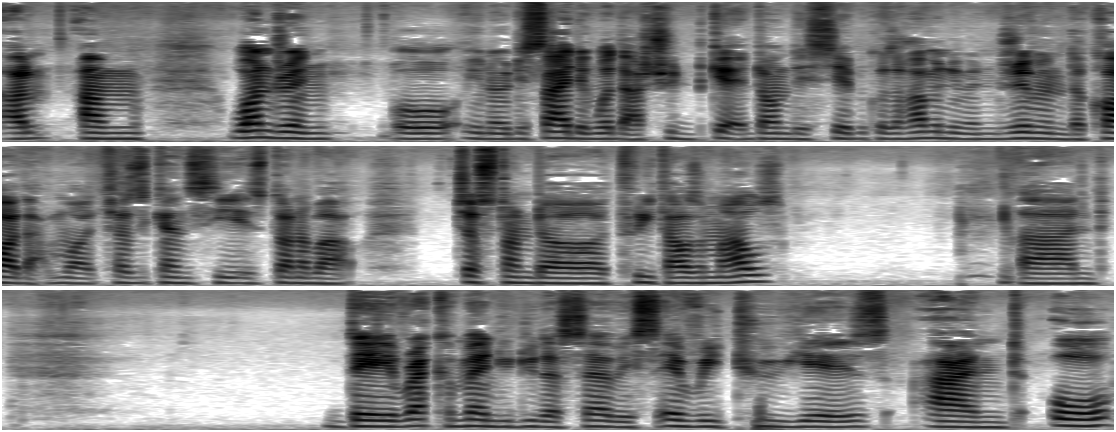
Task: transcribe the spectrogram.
I, I'm, I'm wondering or you know deciding whether i should get it done this year because i haven't even driven the car that much. As you can see it's done about just under 3000 miles. And they recommend you do the service every two years and or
